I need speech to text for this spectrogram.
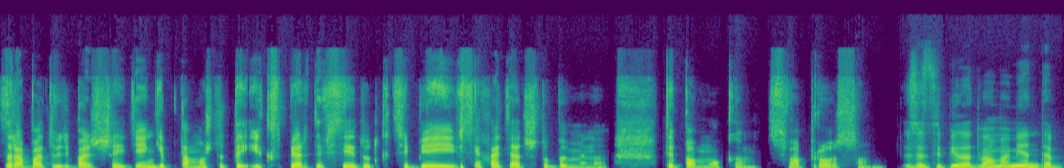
зарабатывать большие деньги, потому что ты эксперт, и все идут к тебе, и все хотят, чтобы именно ты помог им с вопросом. Зацепила два момента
